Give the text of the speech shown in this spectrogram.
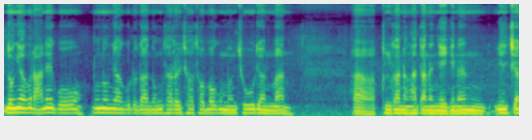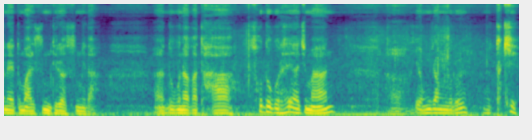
농약을 안 해고 무농약으로 다 농사를 져서 먹으면 좋으련만 아, 불가능하다는 얘기는 일전에도 말씀드렸습니다. 아, 누구나가 다 소독을 해야지만 어, 영작물을 특히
